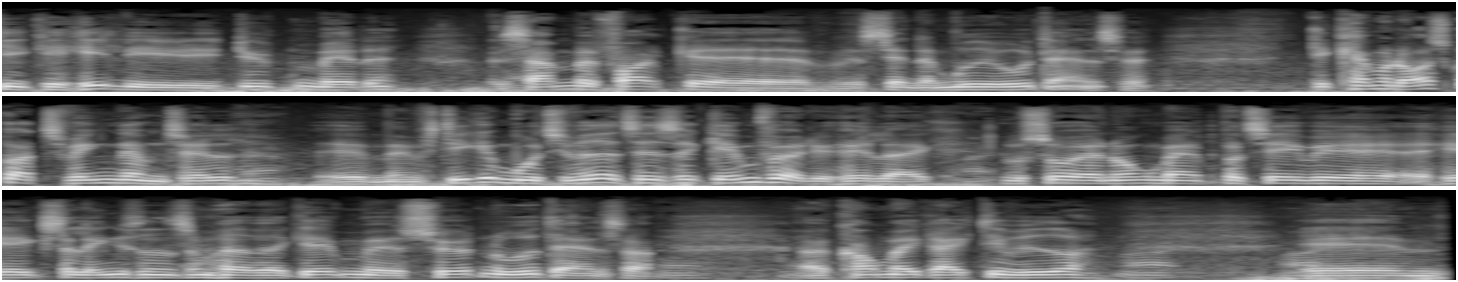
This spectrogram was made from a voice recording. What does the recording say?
kigge helt i dybden med det. Det samme med folk, øh, sender dem ud i uddannelse det kan man også godt tvinge dem til. Ja. Øh, men hvis de ikke er motiveret til, så gennemfører de heller ikke. Nej. Nu så jeg en ung mand på tv her ikke så længe siden, som havde været igennem 17 øh, uddannelser, ja. Ja. og kommer ikke rigtig videre. Nej. Nej. Øh,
